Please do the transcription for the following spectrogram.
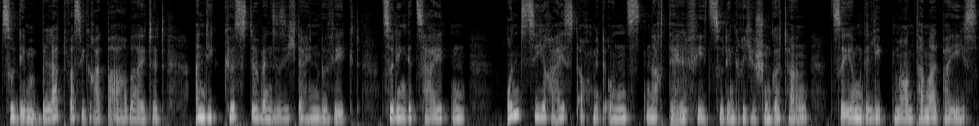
zu dem Blatt, was sie gerade bearbeitet, an die Küste, wenn sie sich dahin bewegt, zu den Gezeiten, und sie reist auch mit uns nach Delphi zu den griechischen Göttern, zu ihrem geliebten Mount Tamalpais.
